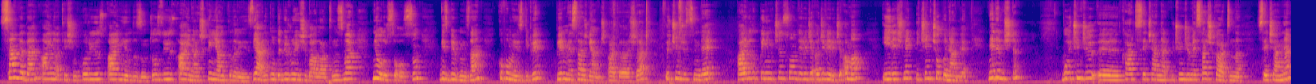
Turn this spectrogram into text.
Sen ve ben aynı ateşin koruyuz, aynı yıldızın tozuyuz, aynı aşkın yankılarıyız. Yani burada bir ruh eşi bağlantımız var. Ne olursa olsun biz birbirimizden kopamayız gibi bir mesaj gelmiş arkadaşlar. Üçüncüsünde ayrılık benim için son derece acı verici ama iyileşmek için çok önemli. Ne demiştim? Bu üçüncü e, kartı seçenler, üçüncü mesaj kartını seçenler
